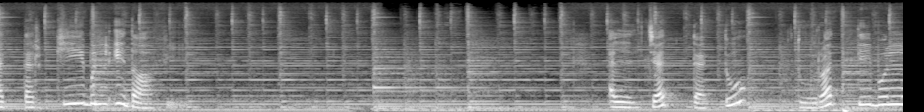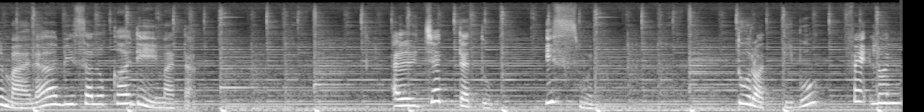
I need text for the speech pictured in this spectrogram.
التركيب الإضافي. الجدة ترتب الملابس القديمة. الجدة اسم ترتب فعل.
